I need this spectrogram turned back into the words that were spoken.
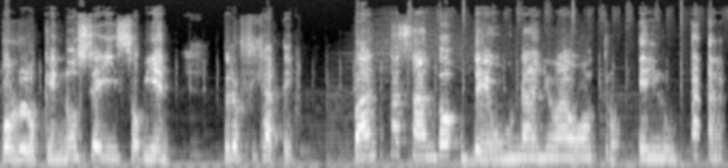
por lo que no se hizo bien. Pero fíjate, van pasando de un año a otro en lugar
